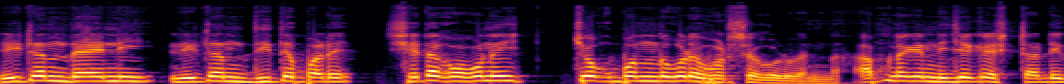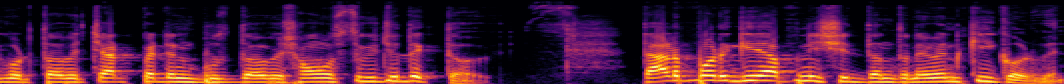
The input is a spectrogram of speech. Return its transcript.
রিটার্ন দেয়নি রিটার্ন দিতে পারে, সেটা কখনোই চোখ বন্ধ করে ভরসা করবেন না। আপনাকে নিজেকে স্টাডি করতে হবে চার্ট প্যাটার্ন বুঝতে হবে, সমস্ত কিছু দেখতে হবে। তারপর গিয়ে আপনি সিদ্ধান্ত নেবেন কি করবেন।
